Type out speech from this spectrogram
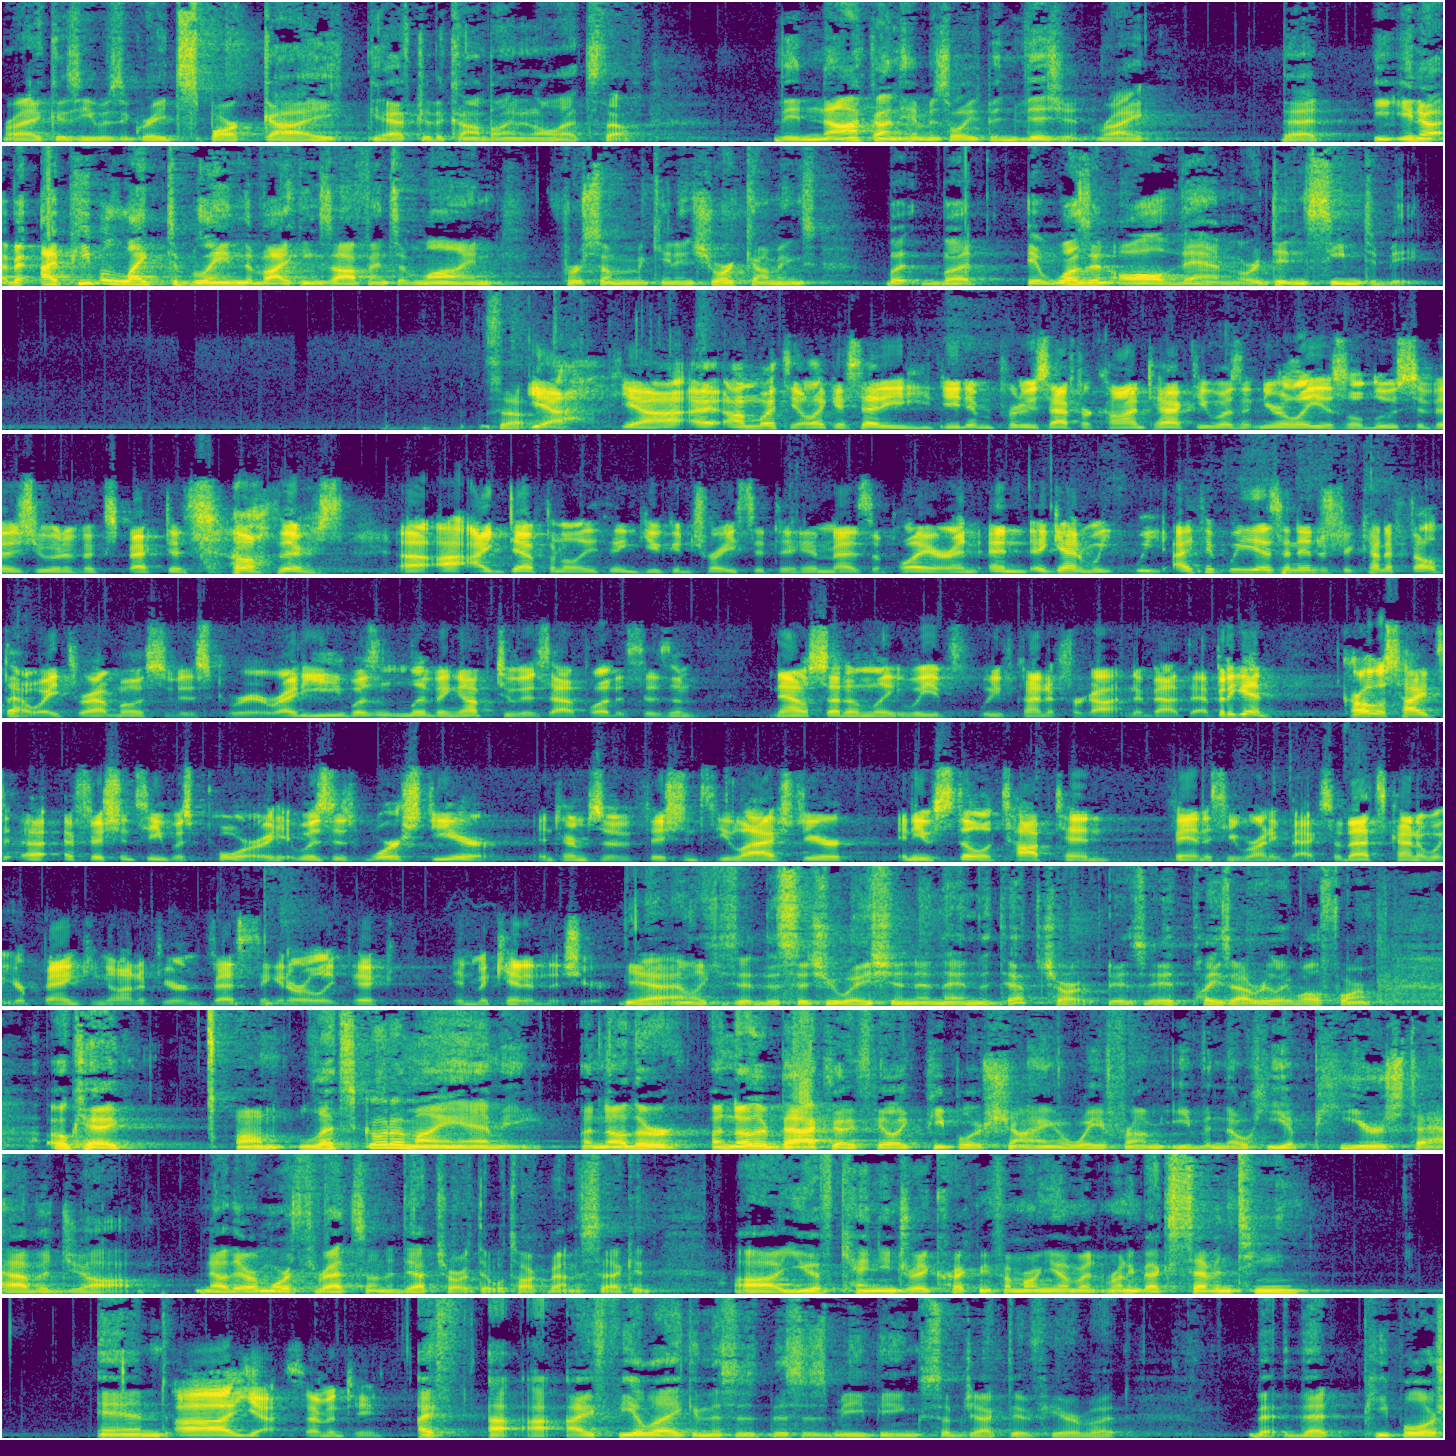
right? Because he was a great spark guy after the combine and all that stuff. The knock on him has always been vision, right? That you know, I, people like to blame the Vikings offensive line for some of McKinnon's shortcomings, but but it wasn't all them, or it didn't seem to be. So yeah, yeah, I, am with you. Like I said, he, he didn't produce after contact. He wasn't nearly as elusive as you would have expected. So there's, uh, I definitely think you can trace it to him as a player. And and again, we, we I think we as an industry kind of felt that way throughout most of his career. Right, he wasn't living up to his athleticism. Now suddenly we've we've kind of forgotten about that. But again, Carlos Hyde's uh, efficiency was poor. It was his worst year in terms of efficiency last year, and he was still a top ten fantasy running back. So that's kind of what you're banking on if you're investing an early pick in McKinnon this year. Yeah, and like you said, the situation and then the depth chart is it plays out really well for him. Okay, um, let's go to Miami. Another another back that I feel like people are shying away from, even though he appears to have a job. Now there are more threats on the depth chart that we'll talk about in a second. Uh, you have Kenyon Drake. Correct me if I'm wrong. You have running back 17. And uh, yeah, 17. I, I, I feel like, and this is this is me being subjective here, but that, that people are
